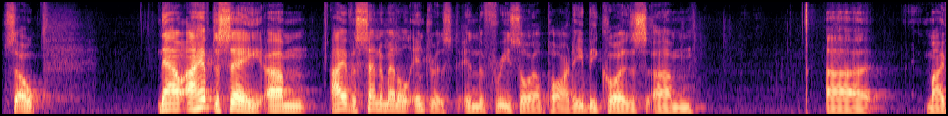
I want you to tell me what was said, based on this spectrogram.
So, now I have to say, um, I have a sentimental interest in the Free Soil Party because um, uh, my,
